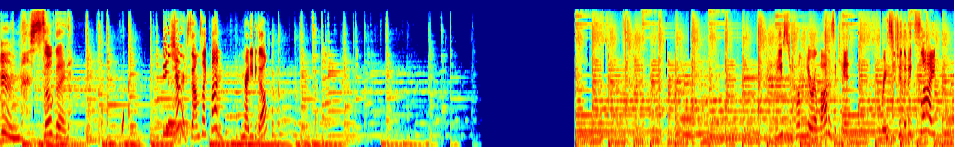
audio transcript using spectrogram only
Mmm, so good. Sure, sounds like fun. Ready to go? I used to come here a lot as a kid. Race you to the big slide.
